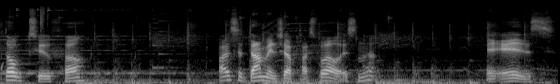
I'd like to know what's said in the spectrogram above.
Dogtooth, huh? That's a damage up as well, isn't it? It is.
